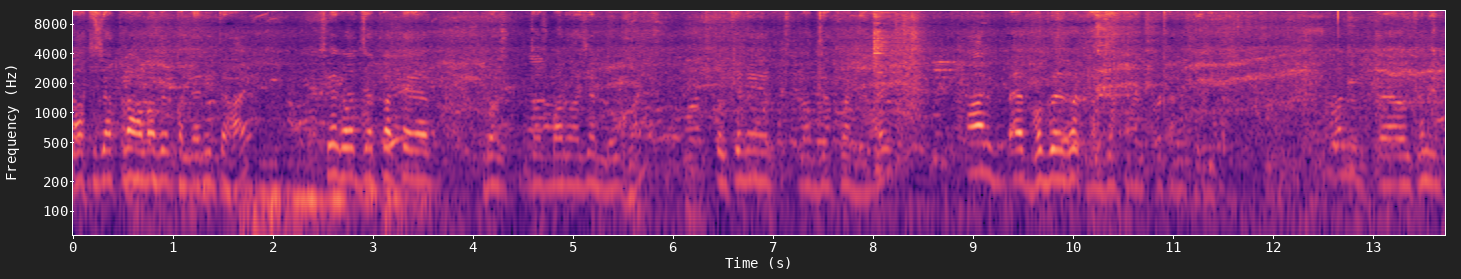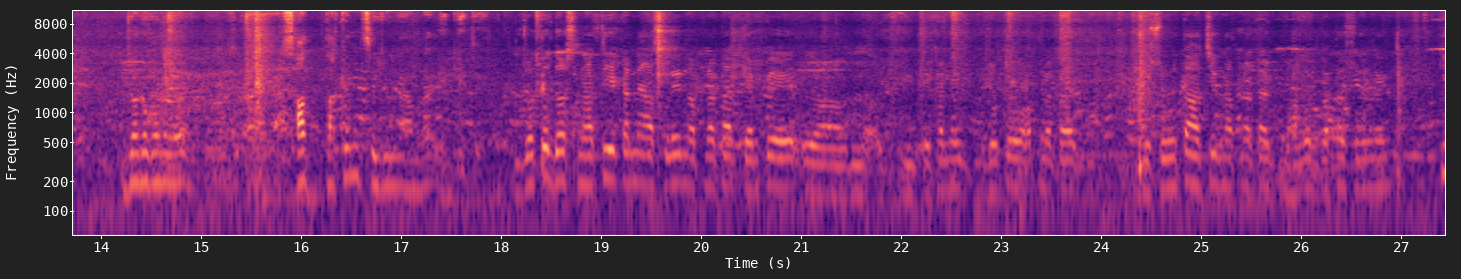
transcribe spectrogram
রথযাত্রা আমাদের কল্যাণীতে হয়। সে রথযাত্রাতে দশ দশ বারো হাজার লোক হয়। ওইখানে রথযাত্রা হয়। আর ভব্য রথযাত্রা ওখানে আর ওইখানে জনগণের সাথ থাকেন, সেই জন্য আমরা এগিয়ে যাই। যত দর্শনার্থী এখানে আসলেন, আপনারটা ক্যাম্পে এখানে যত আপনারটা যে শ্রোতা আছেন, আপনারটা ভাগবত কথা শুনলেন, কি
